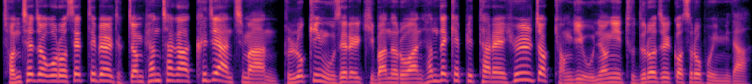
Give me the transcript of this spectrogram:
전체적으로 세트별 득점 편차가 크지 않지만 블로킹 우세를 기반으로 한 현대캐피탈의 효율적 경기 운영이 두드러질 것으로 보입니다.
